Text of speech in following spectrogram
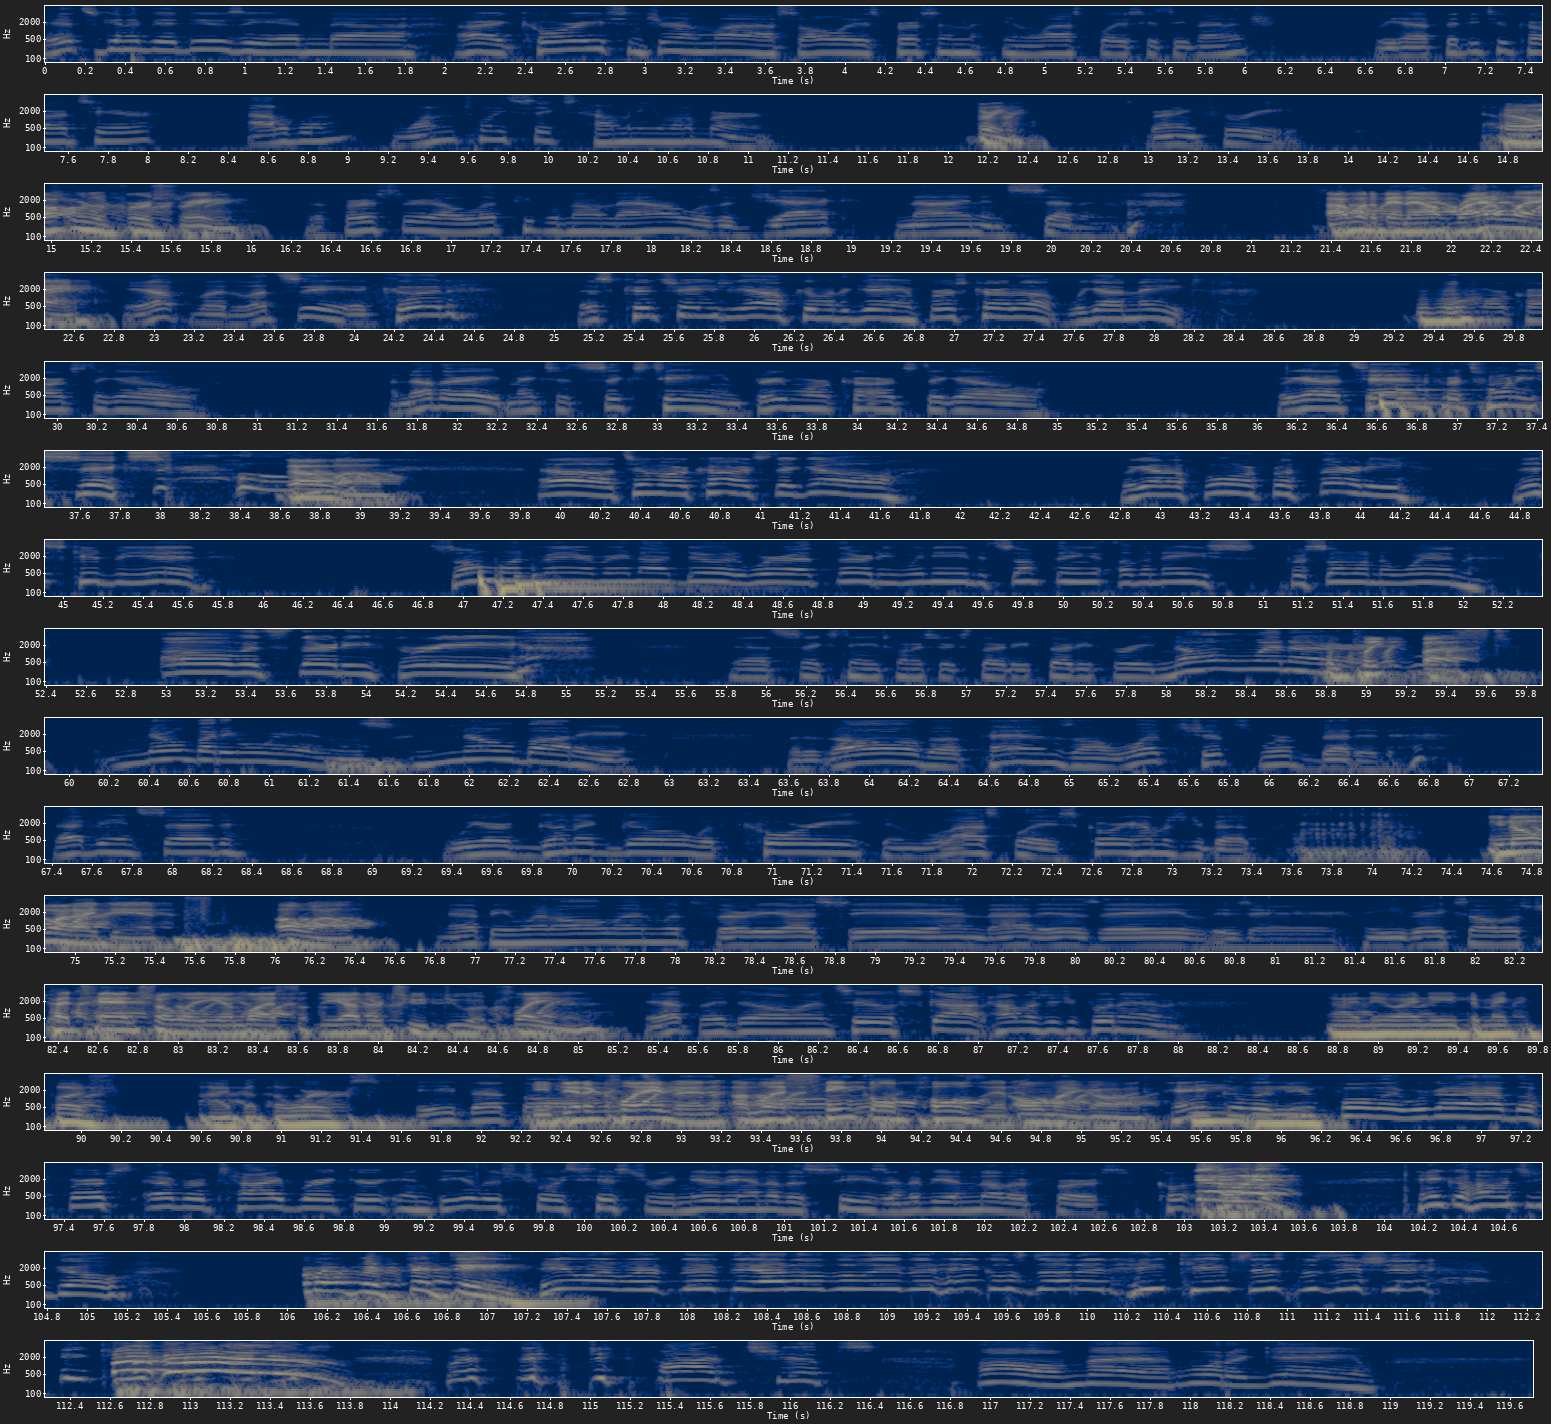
it's gonna be a doozy. And uh, all right, Corey, since you're in last, always person in last place gets the advantage. We have 52 cards here. Out of them, 1 to 26. How many you want to burn? Three. He's burning three. Now, Oh, what were the first three? The first three I'll let people know now was a Jack, nine, and seven. I would have been out right away. Yep, but let's see. It could. This could change the outcome of the game. First card up, we got an 8 mm-hmm. Four more cards to go. Another eight makes it 16. Three more cards to go. We got a 10 for 26. Oh well. Oh, two more cards to go. We got a four for 30. This could be it. Someone may or may not do it. We're at 30. We need something of an ace for someone to win. Oh, it's 33. Yeah, 16, 26, 30, 33. No winner. Complete bust. Nobody wins. Nobody. But it all depends on what chips were betted. That being said, we are gonna go with Corey in last place. Corey, how much did you bet? You know what I did. Oh well. Oh, Happy went all in with 30, I see, and that is a loser. He rakes all those chips. Potentially, unless the other two do a Clayton. Yep, they did all in too. Scott, how much did you put in? I knew I needed to make a push. I bet the works. He bet the He did a in. Clayton, unless Oh, Hinkle pulls it. Oh my god. Hinkle, if you Mhm. pull it, we're gonna have the first ever tiebreaker in dealer's choice history near the end of the season. It'd be another first. Do it! Hinkle, how much you go? I went with 50. He went with 50. I don't believe it. Hinkle's done it. He keeps his position. He keeps his position with 55 chips. Oh man, what a game.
